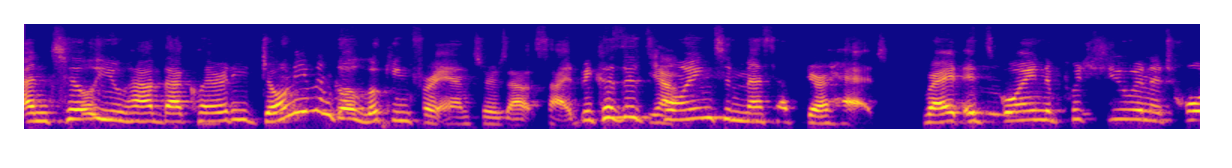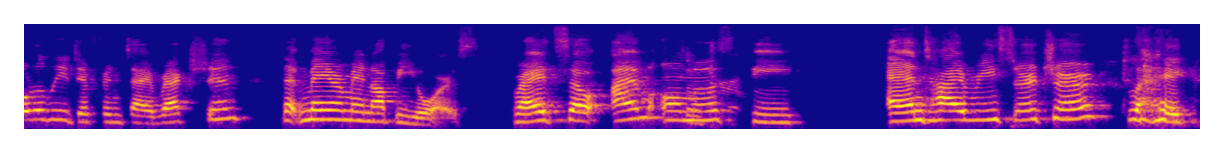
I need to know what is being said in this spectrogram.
until you have that clarity don't even go looking for answers outside because it's yeah. going to mess up your head right? It's mm-hmm. going to push you in a totally different direction that may or may not be yours, right? So I'm almost so the anti-researcher, like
